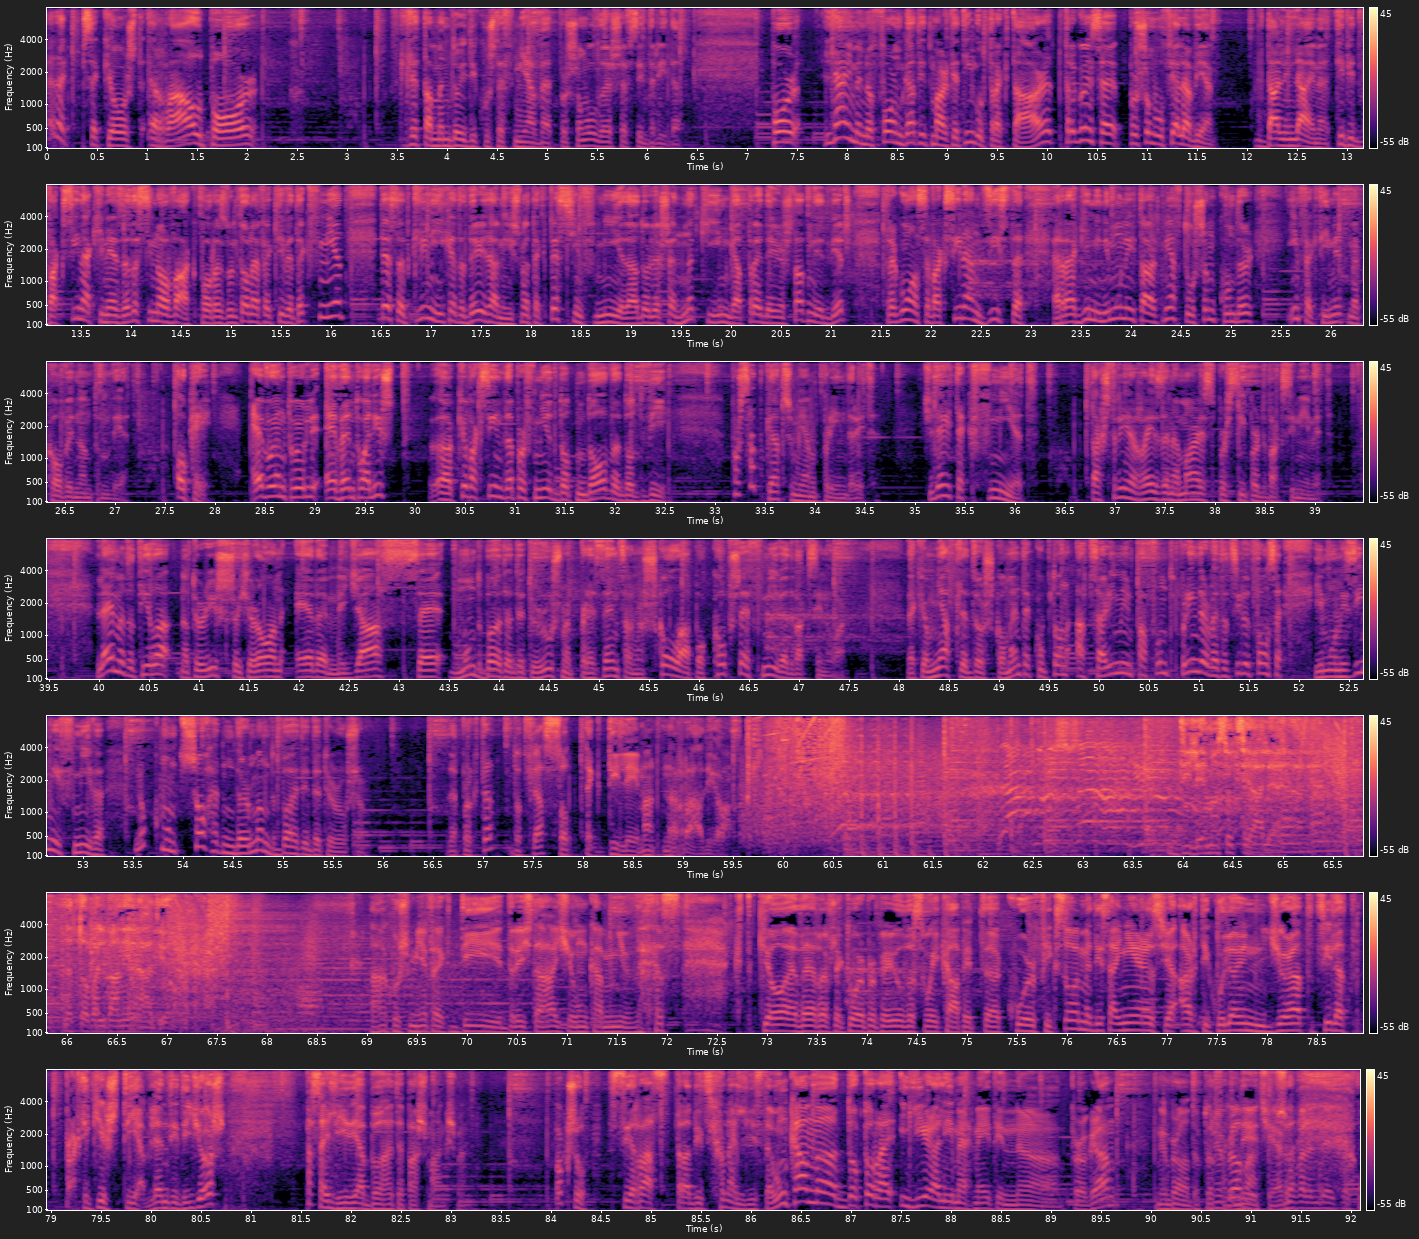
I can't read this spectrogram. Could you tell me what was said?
Edhe pse kjo është e rrallë, por le ta mendojë dikush te fëmija vet, për shembull, dhe shef si dridhet. Por lajme në formë gati të marketingut tregtar tregojnë se për shembull fjala vjen dalin lajme të tipit vaksina kineze dhe Sinovac po rezulton efektive tek fëmijët, testet klinike të deritanishme tek 500 fëmijë dhe adoleshentë në Kinë nga 3 deri në 17 vjeç treguan se vaksina nxiste reagimin imunitar të mjaftueshëm kundër infektimit me COVID-19. Okej, eventualisht kjo vaksinë dhe për fëmijët do të ndodhë dhe do të vijë. Por sa të gatshëm janë prindërit që deri tek fëmijët ta shtrijnë rrezën e marrjes përsipër të vaksinimit? Lajme të tilla natyrisht shoqërohen edhe me gjasë se mund të bëhet e detyrueshme prezenca në shkolla apo kopshte e fëmijëve të vaksinuar. Dhe kjo mjaft të lexosh komente kupton acarimin pafund të prindërve të cilët thonë se imunizimi i fëmijëve nuk mund të çohet ndërmend të bëhet i detyrueshëm. Dhe për këtë do të flas sot tek dilema në radio. Dilema sociale në Top Albania Radio. A kush më njeh e di drejt që unë kam një ves kjo e dhe reflektuar prej periudhës së Wake Up-it, eh, kur fiksohem me disa njerëz që artikulojnë gjëra të cilat praktikisht ty ia vlen t'i dëgjosh, pastaj lidhja bëhet e pashmangshme. Po kështu, si racë tradicionaliste. Un kam uh, doktor Ilir Alimehmetin në program. Mirëmbrëma doktor, faleminderit që erdhe.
